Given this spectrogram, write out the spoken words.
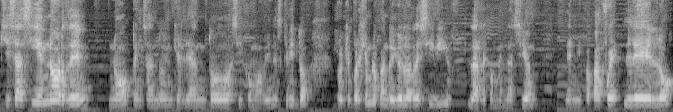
quizás sí en orden, ¿no? Pensando en que lean todo así como bien escrito, porque por ejemplo cuando yo lo recibí, la recomendación de mi papá fue léelo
